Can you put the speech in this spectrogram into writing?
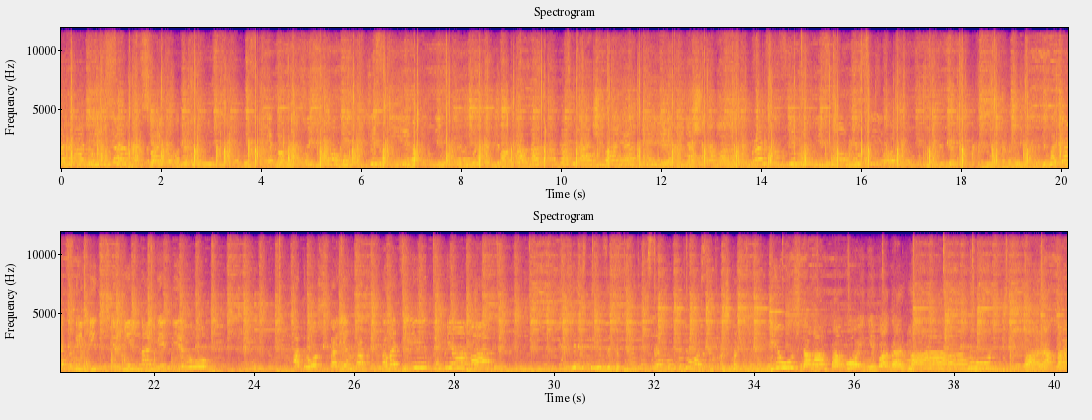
Неужто вам покой не по карману? Пора, пора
